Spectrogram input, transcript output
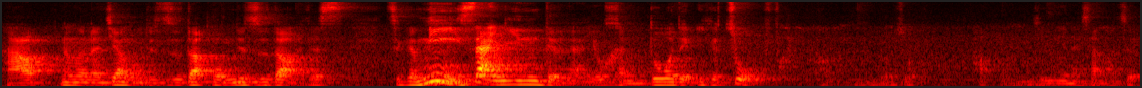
好，那么呢，这样我就知道，我们就知道，这是这个密善阴德啊，有很多的一个做法啊，很多做？好，我们今天呢上到这里。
